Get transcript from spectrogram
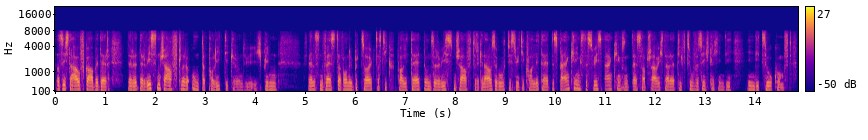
das ist Aufgabe der, der, der Wissenschaftler und der Politiker. Und ich bin felsenfest davon überzeugt, dass die Qualität unserer Wissenschaftler genauso gut ist wie die Qualität des Bankings, des Swiss Bankings. Und deshalb schaue ich da relativ zuversichtlich in die, in die Zukunft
